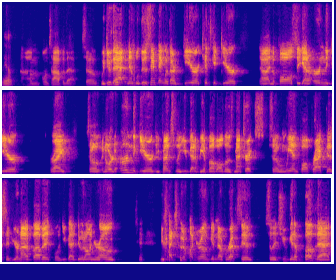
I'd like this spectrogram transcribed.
Yep. Um, on top of that, so we do that, and then we'll do the same thing with our gear. Kids get gear uh, in the fall. So you got to earn the gear, right? So in order to earn the gear defensively, you've got to be above all those metrics. So when we end fall practice, if you're not above it, well, you got to do it on your own. you got to do it on your own, get enough reps in so that you get above that,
